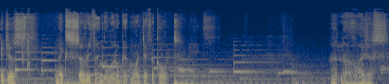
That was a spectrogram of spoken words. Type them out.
it just makes everything a little bit more difficult. But no I just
